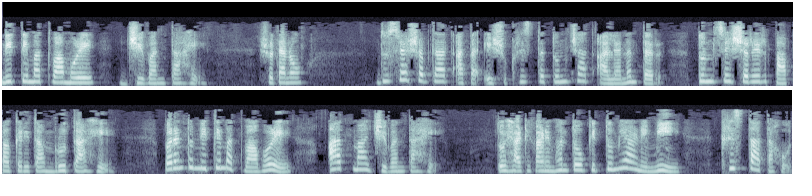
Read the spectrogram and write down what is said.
नीतिमत्वामुळे जिवंत आहे. श्रोत्यानो दुसऱ्या शब्दात आता येशू ख्रिस्त तुमच्यात आल्यानंतर तुमचे शरीर पापाकरिता मृत आहे. परंतु नीतिमत्वामुळे आत्मा जिवंत आहे. तो ह्या ठिकाणी म्हणतो की तुम्ही आणि मी ख्रिस्तात आहोत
